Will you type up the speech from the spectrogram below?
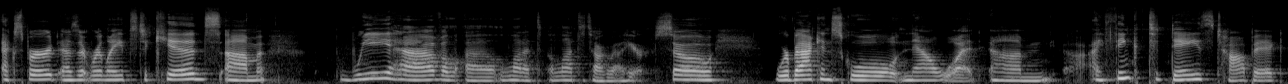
expert as it relates to kids we have a, a, lot of, a lot to talk about here. So we're back in school now. What um, I think today's topic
